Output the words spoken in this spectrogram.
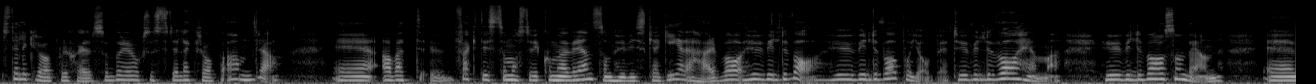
ställer krav på dig själv så börjar du också ställa krav på andra. Eh, av att eh, faktiskt så måste vi komma överens om hur vi ska agera här. Vad, hur vill du vara? Hur vill du vara på jobbet? Hur vill du vara hemma? Hur vill du vara som vän? Eh,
